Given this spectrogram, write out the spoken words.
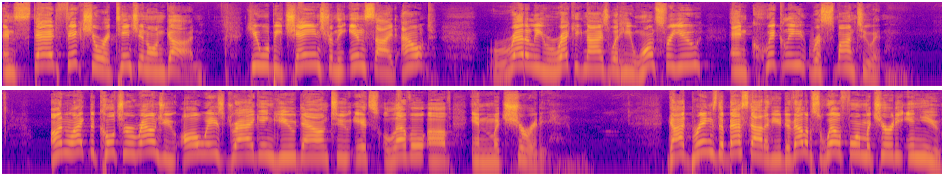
Instead, fix your attention on God. You will be changed from the inside out. Readily recognize what He wants for you and quickly respond to it. Unlike the culture around you, always dragging you down to its level of immaturity. God brings the best out of you, develops well formed maturity in you.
